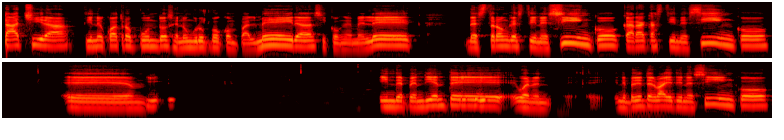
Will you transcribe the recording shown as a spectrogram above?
Táchira tiene cuatro puntos en un grupo con Palmeiras y con Emelec, The Strongest tiene cinco, Caracas tiene cinco, eh, Y, Independiente, bueno, en- eh, Independiente del Valle tiene cinco,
